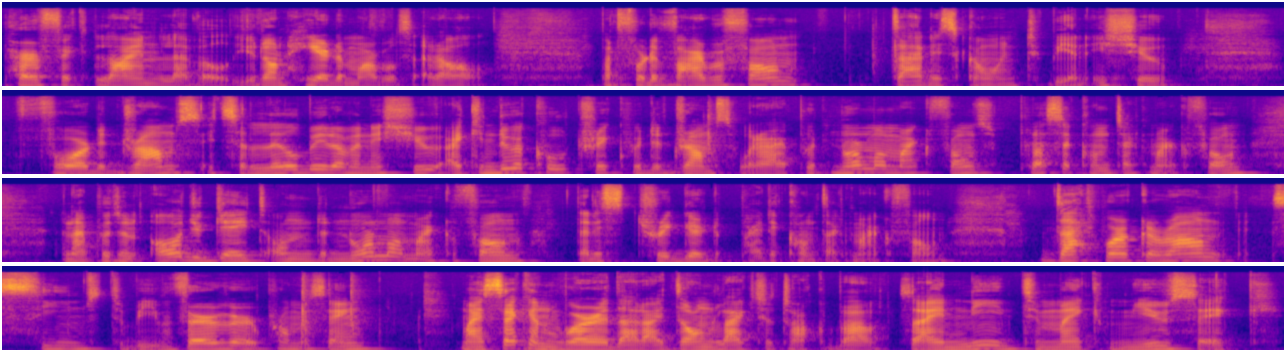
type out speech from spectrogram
perfect line level. You don't hear the marbles at all. But for the vibraphone, that is going to be an issue. For the drums, it's a little bit of an issue. I can do a cool trick with the drums where I put normal microphones plus a contact microphone and I put an audio gate on the normal microphone that is triggered by the contact microphone. That workaround seems to be very, very promising. My second worry that I don't like to talk about is I need to make music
